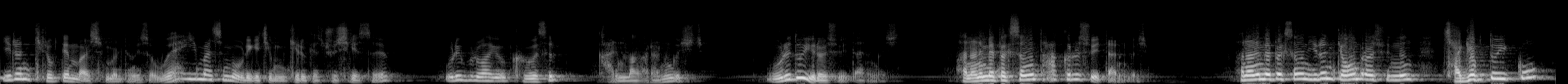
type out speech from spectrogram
이런 기록된 말씀을 통해서 왜 이 말씀을 우리에게 지금 기록해서 주시겠어요? 우리 불하여 그것을 갈망하라는 것이죠. 우리도 이럴 수 있다는 것이죠. 하나님의 백성은 다 그럴 수 있다는 것입니다. 하나님의 백성은 이런 경험을 할 수 있는 자격도 있고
